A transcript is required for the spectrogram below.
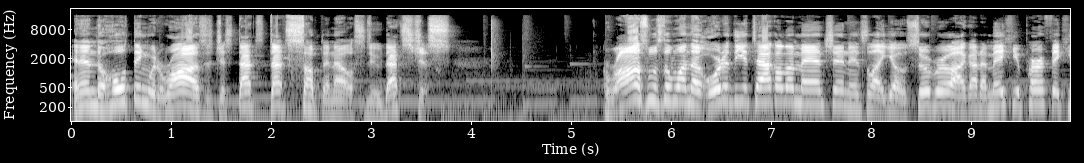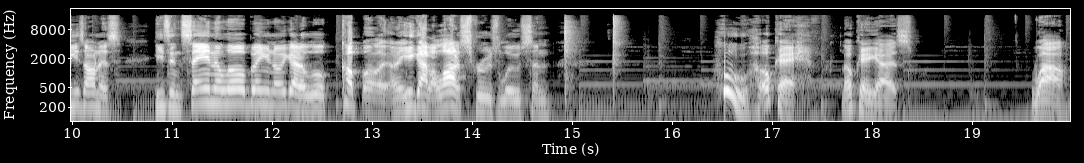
And then the whole thing with Roz is just that's that's something else, dude. That's just Roz was the one that ordered the attack on the mansion. It's like, yo, Subaru, I gotta make you perfect. He's on his, he's insane a little bit. You know, he got a little couple, he got a lot of screws loose and. Whew. Okay. Okay, guys. Wow.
